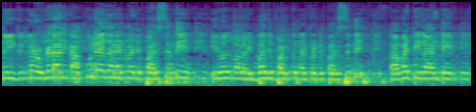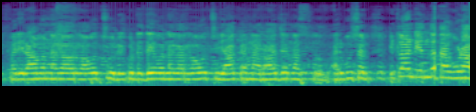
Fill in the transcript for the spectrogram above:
నీకు ఇక్కడ ఉండడానికి హక్కు లేదనేటువంటి పరిస్థితి ఈ రోజు మనం ఇబ్బంది పడుతున్నటువంటి పరిస్థితి. కాబట్టి ఇలాంటి మరి రామన్న గారు కావచ్చు లేకుంటే దేవన్న గారు కావచ్చు యాకన్న రాజన్న హరిభూషణ్ ఇట్లాంటి ఎంత కూడా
